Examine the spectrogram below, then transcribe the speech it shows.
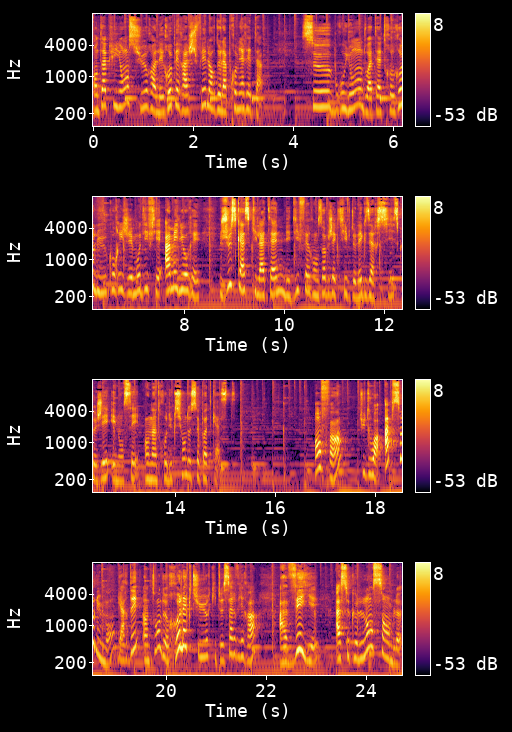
en t'appuyant sur les repérages faits lors de la première étape. Ce brouillon doit être relu, corrigé, modifié, amélioré jusqu'à ce qu'il atteigne les différents objectifs de l'exercice que j'ai énoncé en introduction de ce podcast. Enfin, tu dois absolument garder un temps de relecture qui te servira à veiller à ce que l'ensemble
